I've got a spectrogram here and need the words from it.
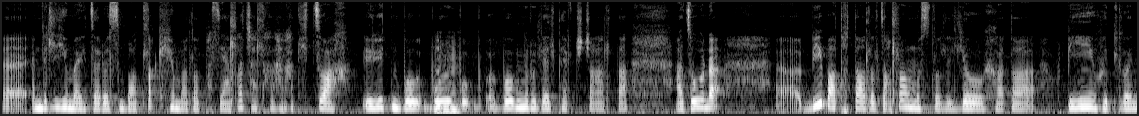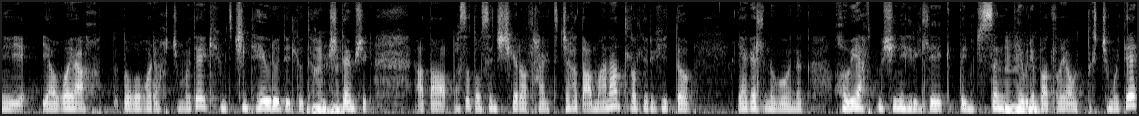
амьдралын хэв маяг зориулсан бодлого гэх юм бол бас ялгаж халах харахад хэцүү бах. Иргэд нь бөөгнөрүүлэл тавьчихж байгаа л да. А зүгээр би бодохдоо бол залуу хүмүүст бол илүү их одоо биеийн хөдөлгөөний явган явах дугуугаар явах ч юм уу те гэх мэт чин тээврүүд илүү тохиомжтой юм шиг одоо бусад улсын жишгээр бол харагдаж байгаад манад бол ерөөхдөө яг л нөгөө нэг хувийн автомашины хэрэглээг дэмжсэн тээврийн бодлого явагддаг ч юм уу те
